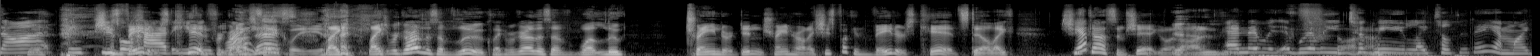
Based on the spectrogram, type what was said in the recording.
not think She's Vader's had kid, even for. God's sake. Exactly. like like regardless of Luke, like regardless of what Luke trained or didn't train her like she's fucking Vader's kid still. Like she's Yep. got some shit going Yeah. on. And it, it really Go took on. me like till today. I'm like,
